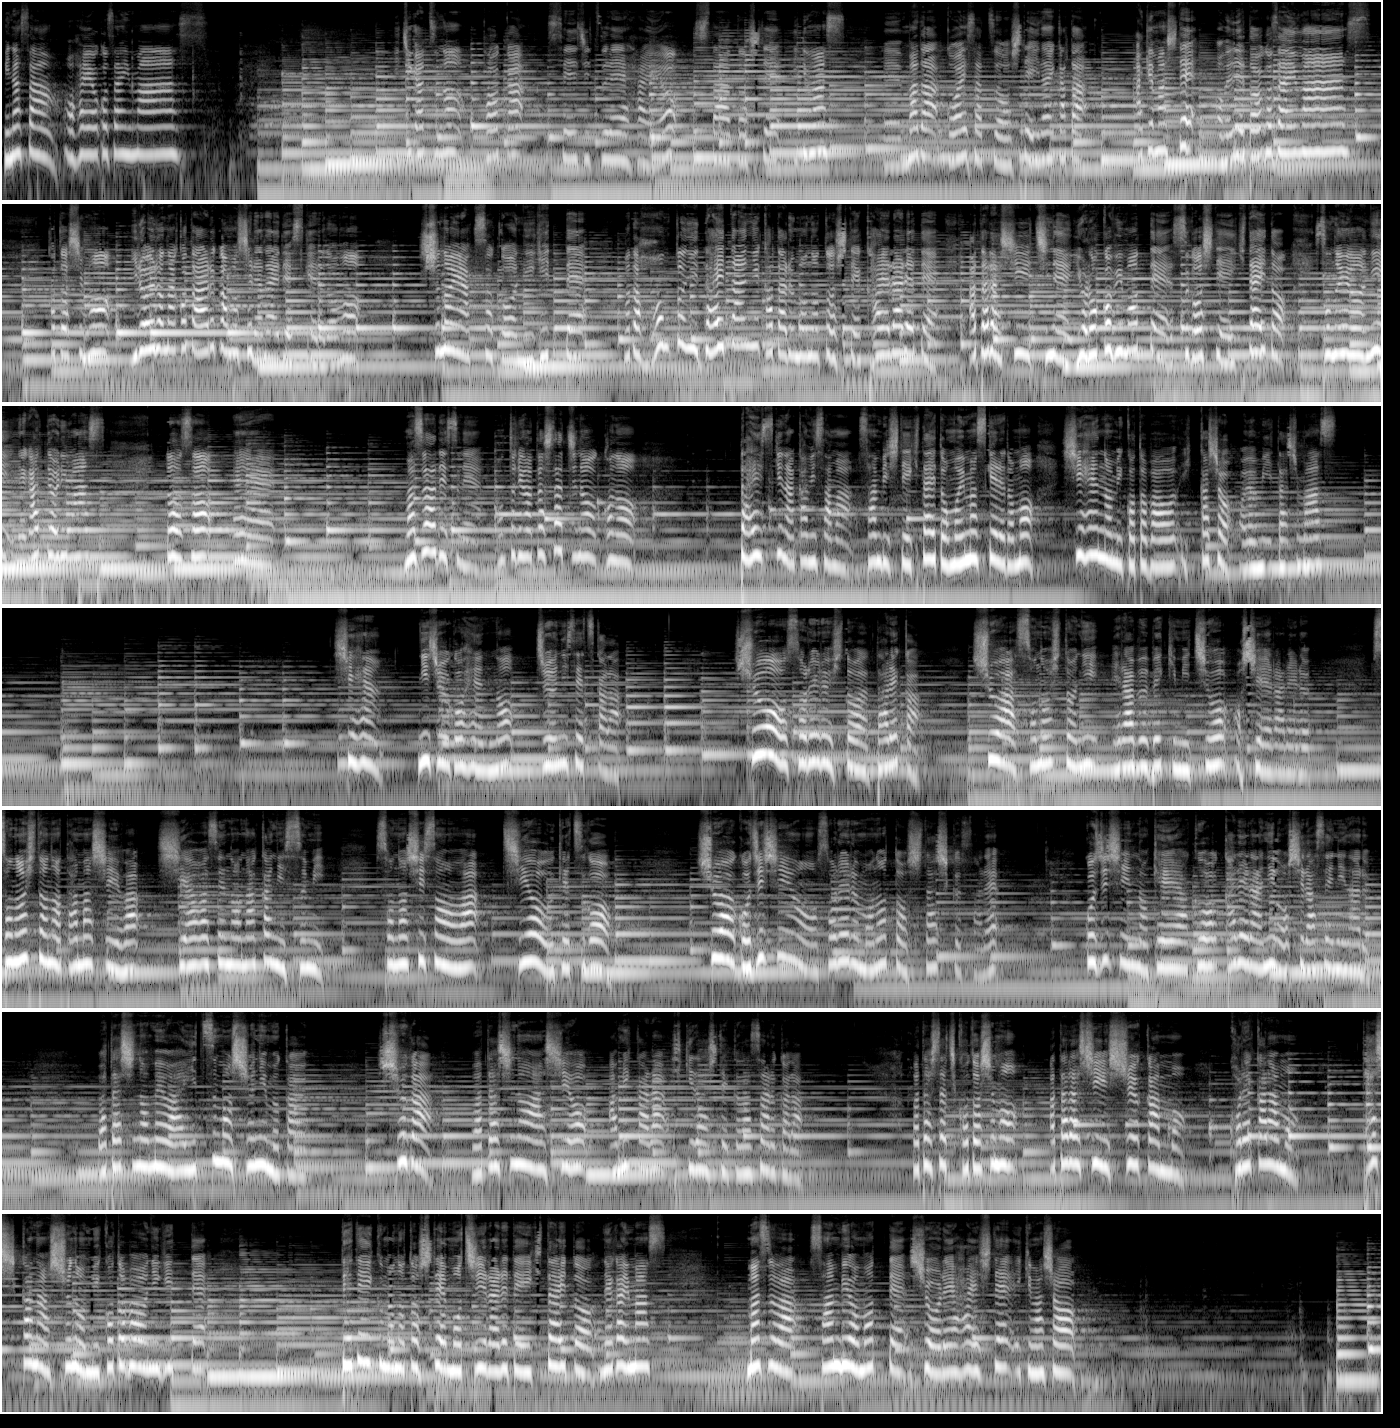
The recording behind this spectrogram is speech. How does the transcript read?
皆さんおはようございます。1月の10日誠実礼拝をスタートしていきます、えーまだご挨拶をしていない方明けましておめでとうございます。今年もいろいろなことあるかもしれないですけれども主の約束を握ってまた本当に大胆に語るものとして変えられて新しい一年喜び持って過ごしていきたいとそのように願っております。どうぞ、えー。まずはですね本当に私たちのこの大好きな神様賛美していきたいと思いますけれども詩篇の御言葉を一箇所お読みいたします。詩篇25編の12節から。主を恐れる人は誰か。主はその人に選ぶべき道を教えられる。その人の魂は幸せの中に住みその子孫は地を受け継ごう。主はご自身を恐れる者と親しくされご自身の契約を彼らにお知らせになる。私の目はいつも主に向かう。主が私の足を網から引き出してくださるから。私たち今年も新しい1週間もこれからも確かな主の御言葉を握って出ていくものとして用いられていきたいと願います。まずは賛美を持って主を礼拝していきましょう。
